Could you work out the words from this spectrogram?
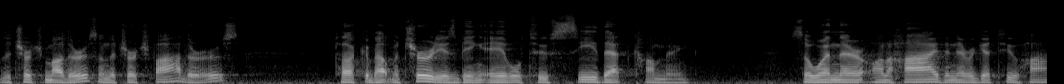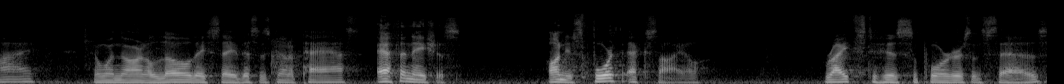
the church mothers and the church fathers talk about maturity as being able to see that coming. So when they're on a high, they never get too high. And when they're on a low, they say, This is going to pass. Athanasius, on his fourth exile, writes to his supporters and says,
